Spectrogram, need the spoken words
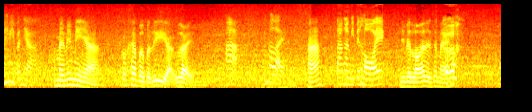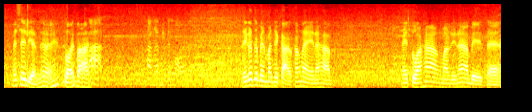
ไม่มีปัญญา ทำไมไม่มีอะ ก็แค่เบอร์เบอรี่อะ เอื้อยค่ะไม่เท่าไหร่ ฮะ ตังค์อะมีเป็นร้อยมีเป็นร้อยเลยใช่ไหม เออไม่ใช่เหรียญใช่ไหมร้อยบาท บาทตังค์อะมีเป็นร้อยอันนี้ก็จะเป็นบรรยากาศข้างในนะครับ ในตัวห้างมารีนาเบย์แซน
